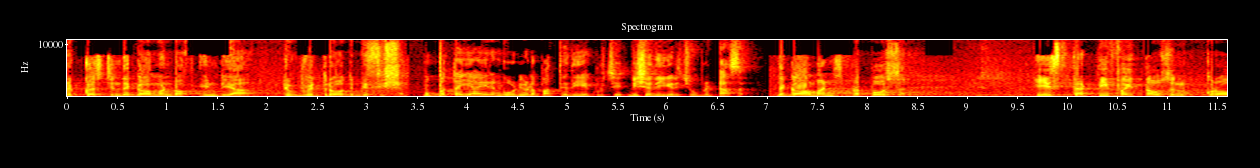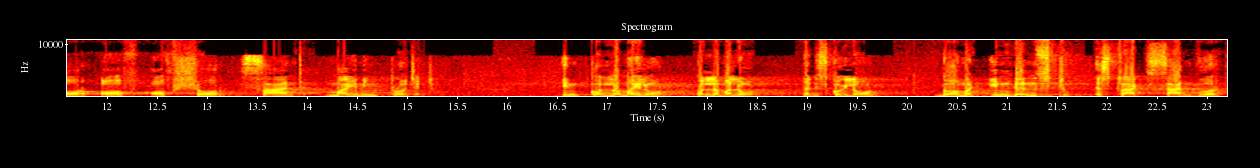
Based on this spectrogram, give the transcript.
requesting the government of India to withdraw the decision മുപ്പത്തയ്യായിരം കോടിയുടെ പദ്ധതിയെ കുറിച്ച് വിശദീകരിച്ചു Brittas. The government proposal is 35,000 crore of offshore sand mining project. In Kollam alone, Kollam alone, that is Koilon, government intends to extract sand worth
